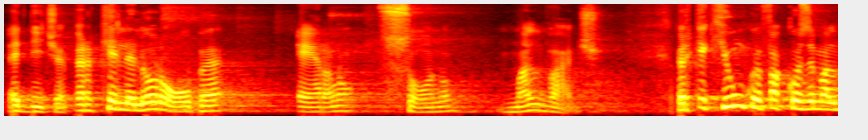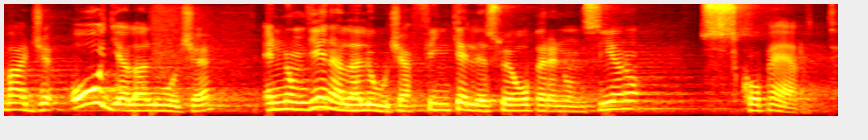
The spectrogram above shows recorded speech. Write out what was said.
e dice perché le loro opere erano, sono malvagie. Perché chiunque fa cose malvagie odia la luce e non viene alla luce affinché le sue opere non siano scoperte.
